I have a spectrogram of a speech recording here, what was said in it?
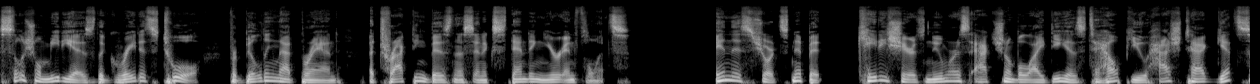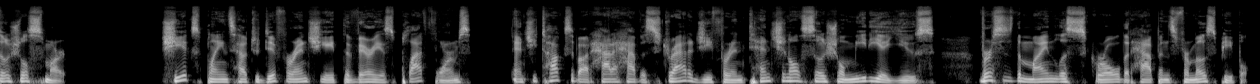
social media is the greatest tool for building that brand, attracting business, and extending your influence. In this short snippet, Katie shares numerous actionable ideas to help you hashtag get social smart. She explains how to differentiate the various platforms, and she talks about how to have a strategy for intentional social media use versus the mindless scroll that happens for most people.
